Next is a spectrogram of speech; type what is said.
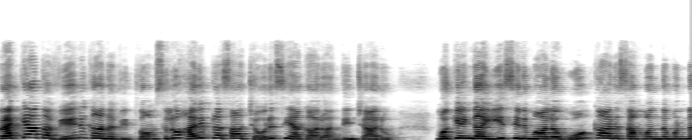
ప్రఖ్యాత వేణుగాన విద్వాంసులు హరిప్రసాద్ చౌరసియా గారు అందించారు. ముఖ్యంగా ఈ సినిమాలో ఓంకార సంబంధమున్న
